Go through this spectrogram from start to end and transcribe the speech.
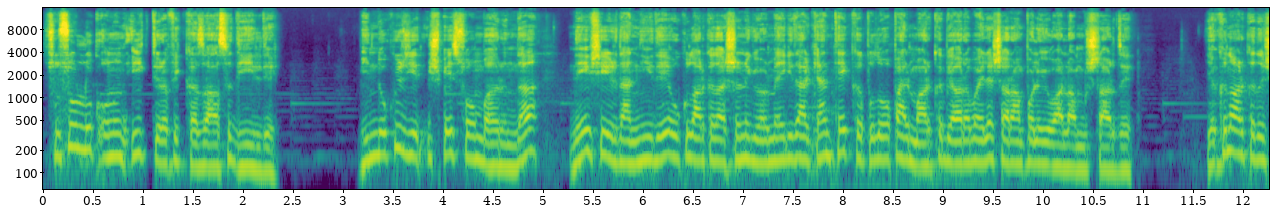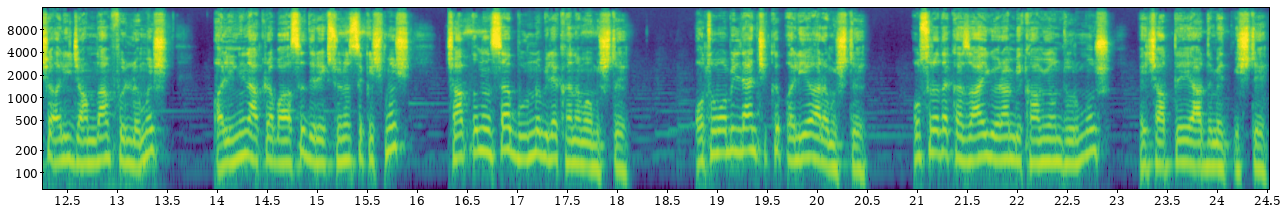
Susurluk onun ilk trafik kazası değildi. 1975 sonbaharında Nevşehir'den Niğde'ye okul arkadaşlarını görmeye giderken tek kapılı Opel marka bir arabayla şarampole yuvarlanmışlardı. Yakın arkadaşı Ali camdan fırlamış, Ali'nin akrabası direksiyona sıkışmış, Çatlı'nın ise burnu bile kanamamıştı. Otomobilden çıkıp Ali'yi aramıştı. O sırada kazayı gören bir kamyon durmuş ve Çatlı'ya yardım etmişti.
